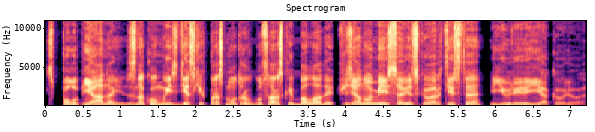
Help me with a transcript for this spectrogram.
с полупьяной, знакомой из детских просмотров гусарской баллады, физиономией советского артиста Юрия Яковлева.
